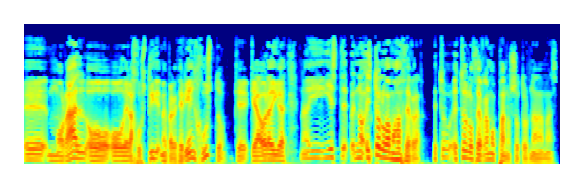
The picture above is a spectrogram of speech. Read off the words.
eh, moral o, o, de la justicia, me parecería injusto que, que ahora digas, no, y, este, no, esto lo vamos a cerrar, esto, esto lo cerramos para nosotros nada más.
